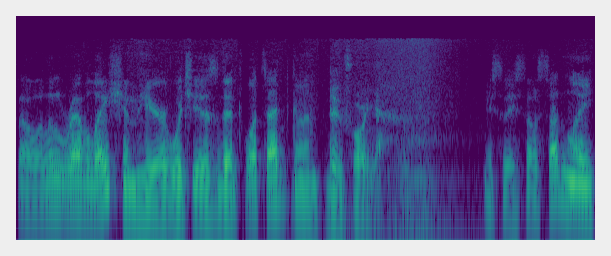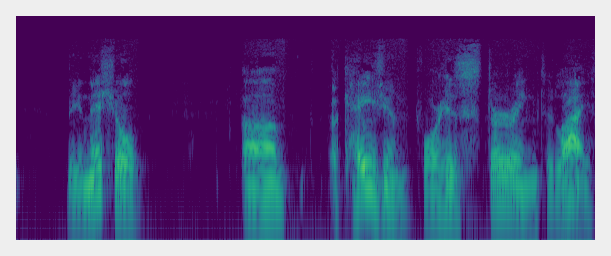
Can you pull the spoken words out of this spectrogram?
So, a little revelation here, which is that what's that going to do for you? You see, so suddenly the initial um, occasion for his stirring to life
